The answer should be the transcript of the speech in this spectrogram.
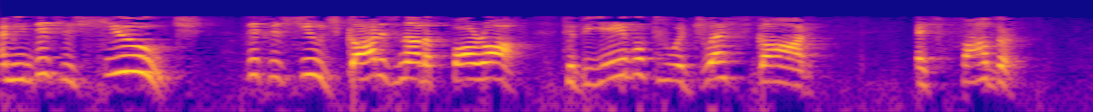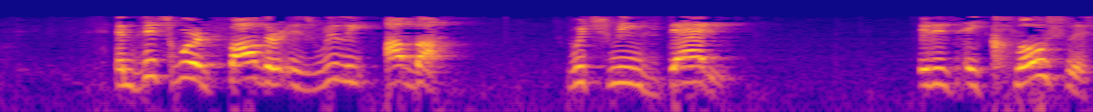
I mean, this is huge. This is huge. God is not afar off. To be able to address God as Father. And this word Father is really Abba, which means Daddy. It is a closeness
